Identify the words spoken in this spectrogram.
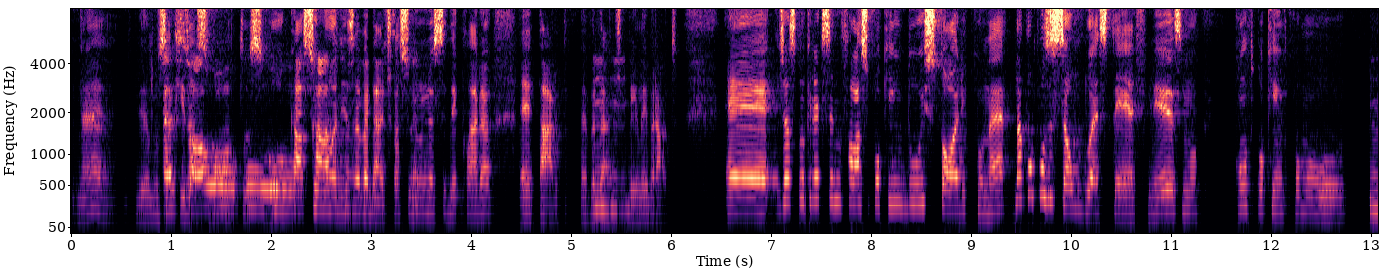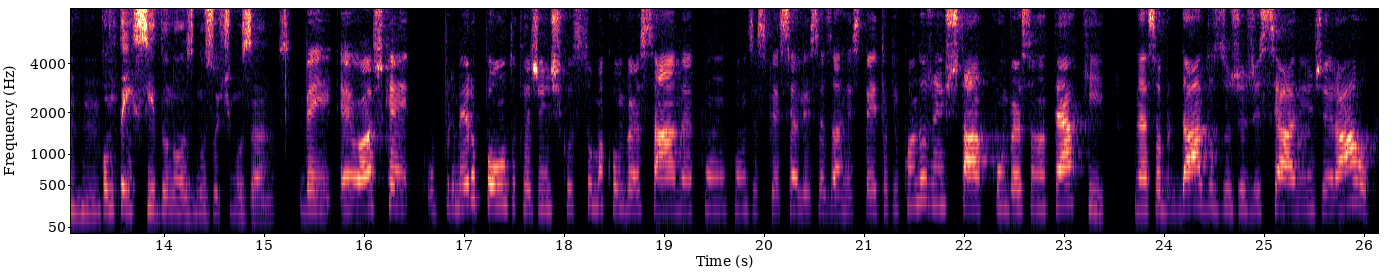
né? Vemos é aqui nas fotos. O, o, o Cássio Nunes, é verdade. Cássio é. Nunes se declara é, pardo, é verdade, uhum. bem lembrado. É, Jéssica, eu queria que você me falasse um pouquinho do histórico, né? Da composição do STF mesmo, Conta um pouquinho como, uhum. como tem sido nos, nos, últimos anos. Bem, eu acho que é o primeiro ponto que a gente costuma conversar né, com, com os especialistas a respeito é que quando a gente está conversando até aqui né, sobre dados do judiciário em geral,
